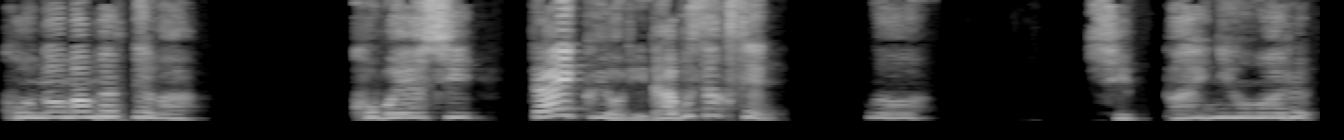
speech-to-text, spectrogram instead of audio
このままでは、小林、大工よりラブ作戦が失敗に終わる。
